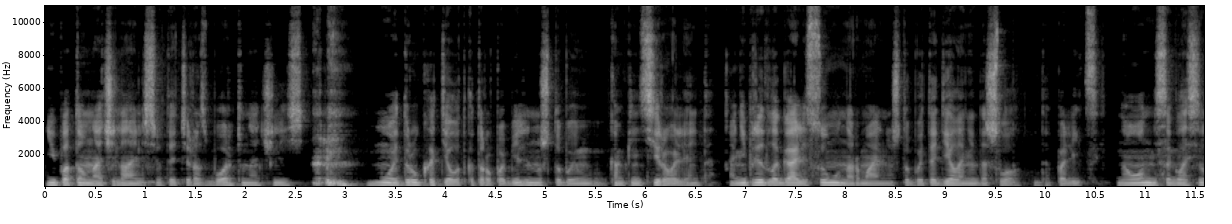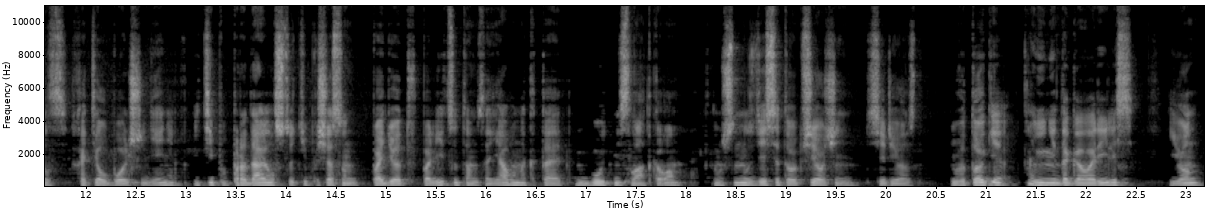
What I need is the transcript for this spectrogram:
И потом начались вот эти разборки начались. Мой друг хотел, вот которого побили, ну, чтобы им компенсировали это. Они предлагали сумму нормальную, чтобы это дело не дошло до полиции. Но он не согласился, хотел больше денег. И типа продавил, что типа сейчас он пойдет в полицию, там заяву накатает, будет не сладко вам. Потому что, ну, здесь это вообще очень серьезно. И в итоге они не договорились, и он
